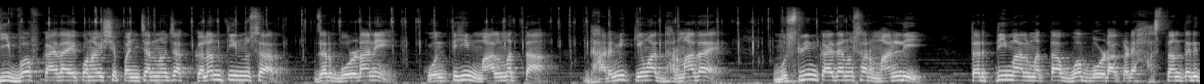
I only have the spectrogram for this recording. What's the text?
की वफ कायदा एकोणावीसशे पंच्याण्णवच्या कलम तीननुसार जर बोर्डाने कोणतीही मालमत्ता धार्मिक किंवा धर्मादाय मुस्लिम कायद्यानुसार मानली तर ती मालमत्ता वफ बोर्डाकडे हस्तांतरित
